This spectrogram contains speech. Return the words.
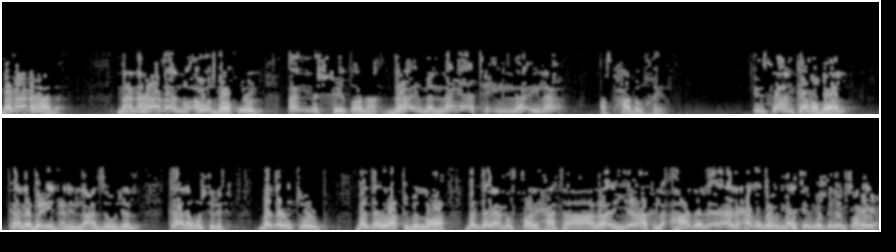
ما معنى هذا؟ معنى هذا أنه أعود فأقول أن الشيطان دائما لا يأتي إلا إلى أصحاب الخير. إنسان كان ضال كان بعيد عن الله عز وجل كان مسرف بدأ يتوب بدأ يراقب الله بدأ يعمل صالحات. آه لا إياك لا هذا ألحقه قبل ما يصير مسلم صحيح.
